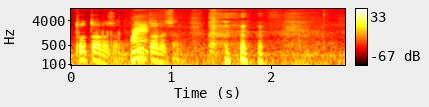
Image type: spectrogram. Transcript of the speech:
또 떨어졌네. 또 떨어졌네.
